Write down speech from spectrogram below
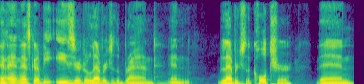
and and it's going to be easier to leverage the brand and leverage the culture than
